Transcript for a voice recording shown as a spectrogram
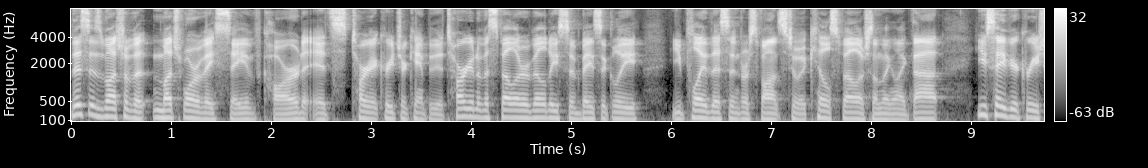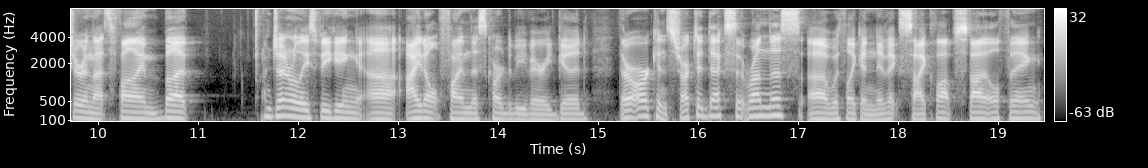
This is much of a much more of a save card. Its target creature can't be the target of a spell or ability, so basically you play this in response to a kill spell or something like that. You save your creature and that's fine, but generally speaking, uh, I don't find this card to be very good. There are constructed decks that run this uh, with like a Nivix Cyclops style thing.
